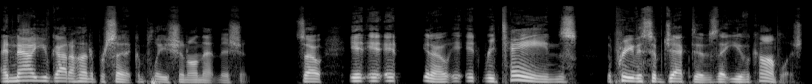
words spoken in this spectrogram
and now you've got 100% completion on that mission. So it, it, it you know, it, it retains the previous objectives that you've accomplished.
